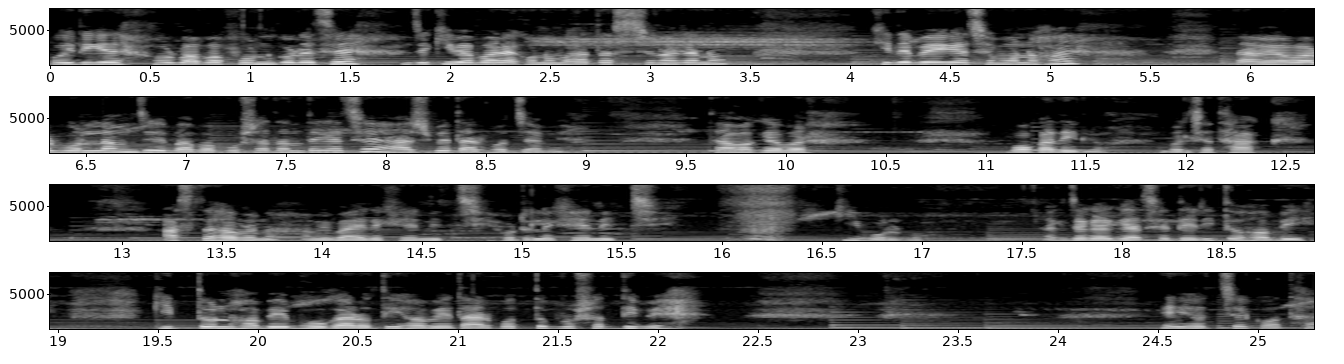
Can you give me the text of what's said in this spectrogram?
ওইদিকে ওর বাবা ফোন করেছে যে, কী ব্যাপার? এখনও ভাত আসছে না কেন? খিদে পেয়ে গেছে মনে হয়? তা আমি আবার বললাম যে, বাবা প্রসাদ আনতে গেছে, আসবে, তারপর যাবে। তা আমাকে আবার বকা দিল। বলছে, থাক, আসতে হবে না, আমি বাইরে খেয়ে নিচ্ছি, হোটেলে খেয়ে নিচ্ছি। কি বলব? এক জায়গায় গেছে, দেরি তো হবেই। কীর্তন হবে, ভোগ আরতি হবে, তারপর তো প্রসাদ দিবে। এই হচ্ছে কথা।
